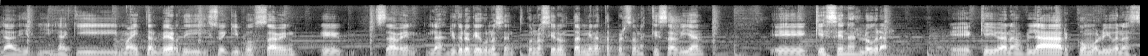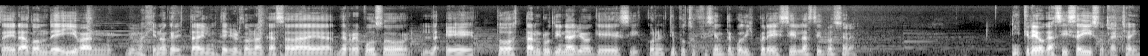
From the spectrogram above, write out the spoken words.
la, y la aquí Mike Alberdi y su equipo saben, eh, saben yo creo que conocieron también a estas personas que sabían qué escenas lograr. Eh, qué iban a hablar, cómo lo iban a hacer, a dónde iban. Me imagino que al estar al interior de una casa de, reposo, eh, todo es tan rutinario que si con el tiempo suficiente podéis predecir las situaciones. Y creo que así se hizo, ¿cachai?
